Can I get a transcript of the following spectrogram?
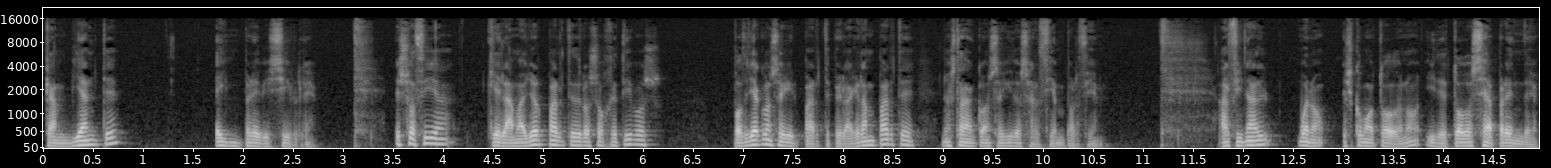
cambiante e imprevisible. Eso hacía que la mayor parte de los objetivos podría conseguir parte, pero la gran parte no estaban conseguidos al 100%. Al final, bueno, es como todo, ¿no? Y de todo se aprende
